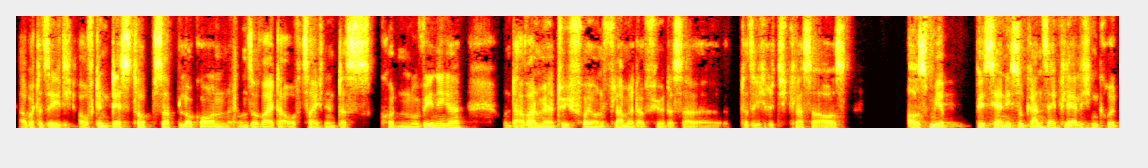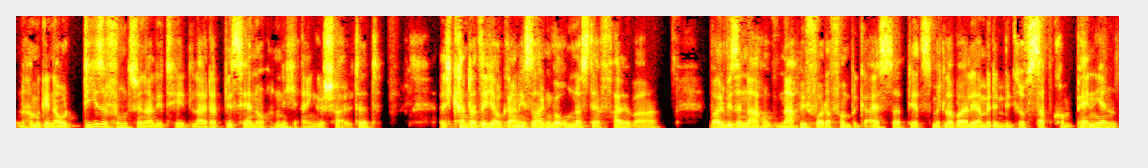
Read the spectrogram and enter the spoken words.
aber tatsächlich auf dem Desktop, SAP Logon und so weiter aufzeichnen, das konnten nur wenige. Und da waren wir natürlich Feuer und Flamme dafür. Das sah äh, tatsächlich richtig klasse aus. Aus mir bisher nicht so ganz erklärlichen Gründen haben wir genau diese Funktionalität leider bisher noch nicht eingeschaltet. Ich kann tatsächlich auch gar nicht sagen, warum das der Fall war, weil wir sind nach, nach wie vor davon begeistert, jetzt mittlerweile ja mit dem Begriff Subcompanion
